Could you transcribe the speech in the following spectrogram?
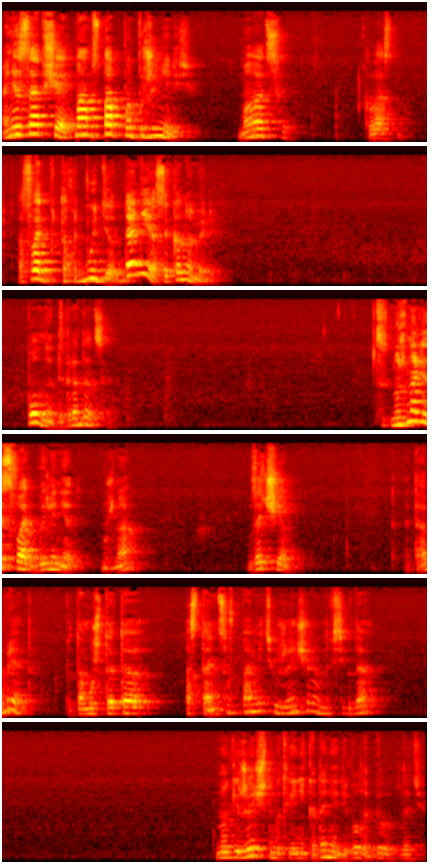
Они сообщают, мам с папой мы поженились. Молодцы. Классно. А свадьбу-то хоть будет делать? Да нет, сэкономили. Полная деградация. Нужна ли свадьба или нет? Нужна. Зачем? Это обряд. Потому что это останется в памяти у женщины навсегда. Многие женщины говорят, я никогда не одевала белое платье.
